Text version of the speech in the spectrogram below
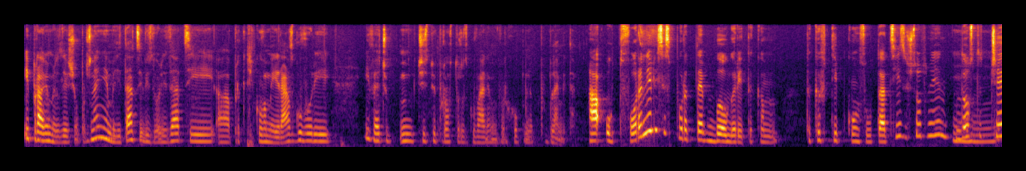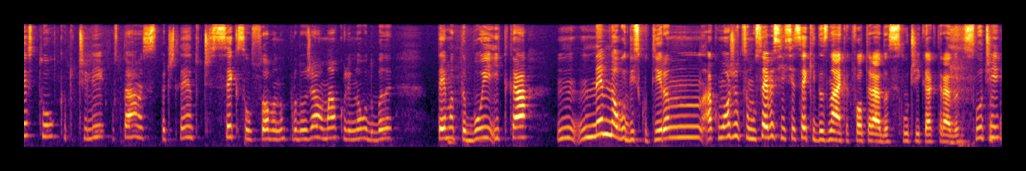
И правим различни упражнения, медитации, визуализации, а, практикуваме и разговори и вече чисто и просто разговаряме върху проблемите. А отворени ли се според теб българите към такъв тип консултации, защото ние mm-hmm. доста често, като че ли оставаме с впечатлението, че секса особено продължава малко или много да бъде тема табу и така не много дискутиран. Ако може от само себе си всеки да знае какво трябва да се случи и как трябва да се случи,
